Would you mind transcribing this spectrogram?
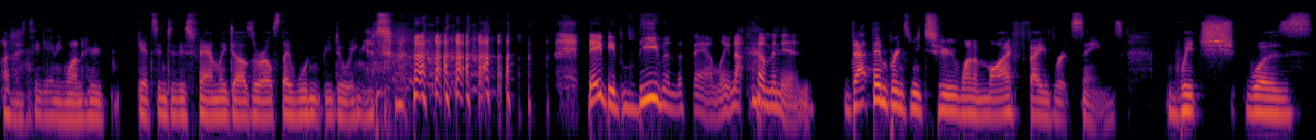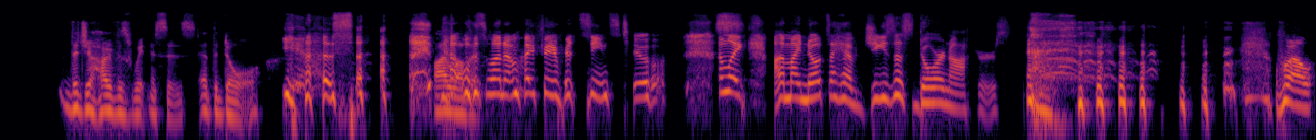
I don't think anyone who gets into this family does, or else they wouldn't be doing it. They'd be leaving the family, not coming in. That then brings me to one of my favorite scenes, which was the Jehovah's Witnesses at the door. Yes. I that love it. was one of my favorite scenes too. I'm like, on my notes, I have Jesus door knockers. well,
